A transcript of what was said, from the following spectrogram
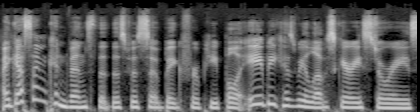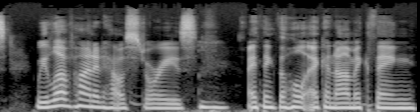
I guess I'm convinced that this was so big for people. A because we love scary stories. We love haunted house stories. I think the whole economic thing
